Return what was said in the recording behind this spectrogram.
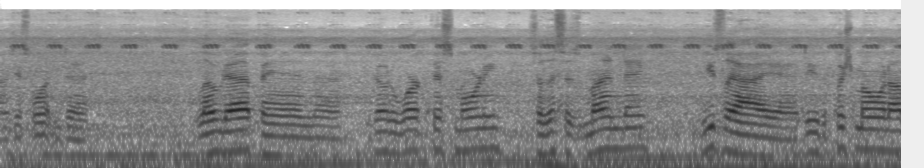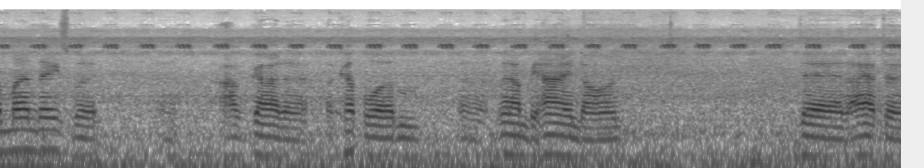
I was just wanting to load up and uh, go to work this morning. So this is Monday. Usually I uh, do the push mowing on Mondays, but uh, I've got a, a couple of them uh, that I'm behind on that I have to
